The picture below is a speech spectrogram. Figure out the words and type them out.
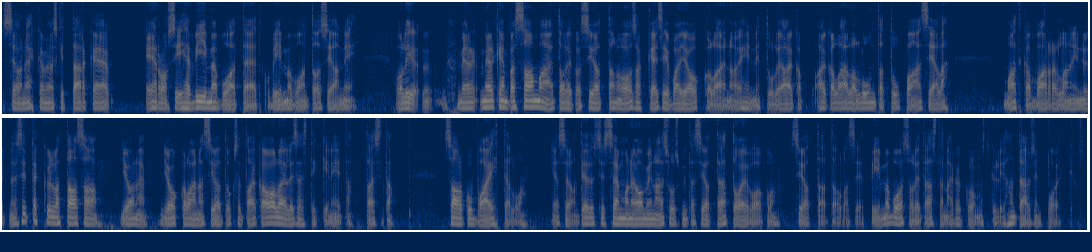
se on ehkä myöskin tärkeä ero siihen viime vuoteen, että kun viime vuonna tosiaan niin oli melkeinpä sama, että oliko sijoittanut osakkeisiin vai joukkolainoihin, niin tuli aika, aika lailla lunta tupaan siellä matkan varrella, niin nyt ne sitten kyllä tasaa jo ne joukkolainasijoitukset aika oleellisestikin niitä, tai sitä salkun vaihtelua. Ja se on tietysti semmoinen ominaisuus, mitä sijoittaja toivoo, kun sijoittaa tuollaisia. Viime vuosi oli tästä näkökulmasta kyllä ihan täysin poikkeus.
